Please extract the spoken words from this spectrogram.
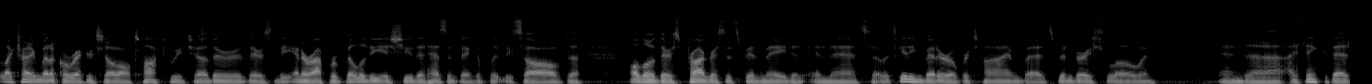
electronic medical records don't all talk to each other. There's the interoperability issue that hasn't been completely solved. Uh, although there's progress that's been made in, in that, so it's getting better over time, but it's been very slow and. And uh, I think that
